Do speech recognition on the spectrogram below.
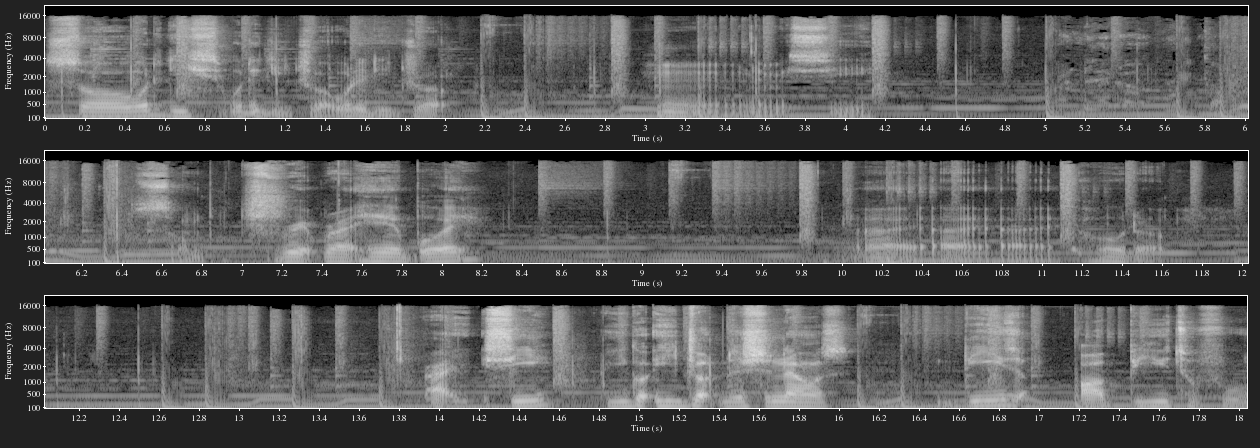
So what did he what did he drop? What did he drop? Hmm, let me see. Some drip right here, boy. Alright, alright, alright. Hold up. Alright, see? He got he dropped the Chanel's. These are beautiful.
